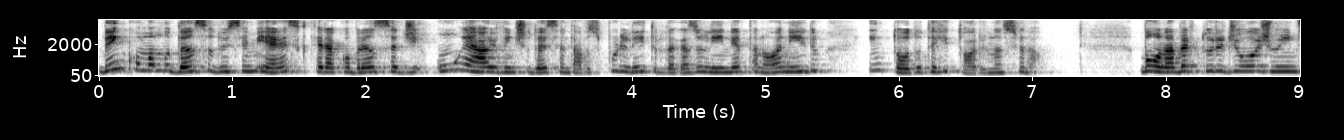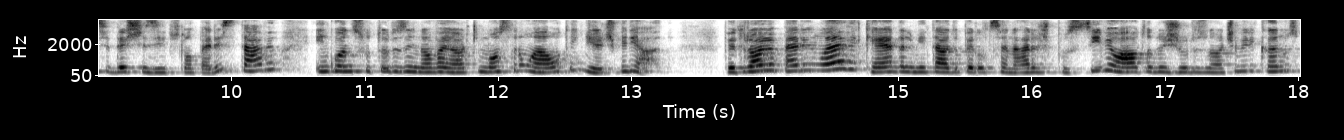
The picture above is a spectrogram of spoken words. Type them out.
bem como a mudança do ICMS, que terá cobrança de R$ 1,22 por litro da gasolina e etanol anidro em todo o território nacional. Bom, na abertura de hoje o índice DXY opera estável, enquanto os futuros em Nova York mostram alta em dia de feriado. Petróleo opera em leve queda, limitado pelo cenário de possível alta dos juros norte-americanos,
